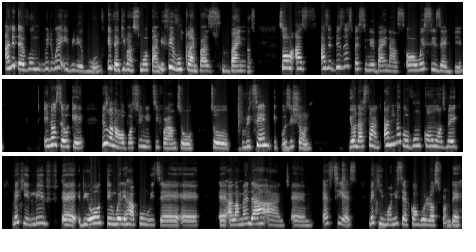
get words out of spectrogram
And if they even with the way be dey move if they give am small time if you even climb pass binance. So as as a business person wey binance or wey cz be e know say okay this one an opportunity for am to to retain a position you understand and e no go even come once make make e leave uh, the whole thing where dey happen with uh, uh, uh, alameda and um, FTX make e money sef come go lost from there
